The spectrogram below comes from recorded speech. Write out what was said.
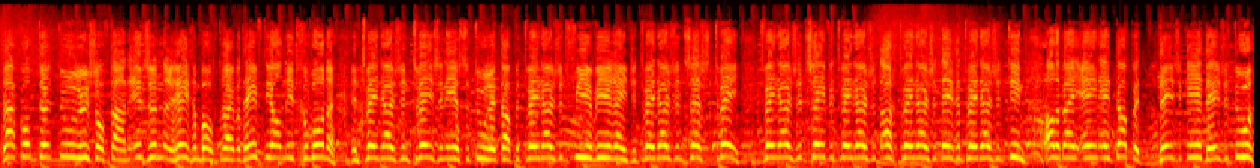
Daar komt de Tour Husoft aan in zijn regenboogtrui. Wat heeft hij al niet gewonnen? In 2002 zijn eerste toeretappe. 2004 weer eentje. 2006 twee. 2007, 2008, 2009, 2010. Allebei één etappe. Deze keer, deze Tour,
